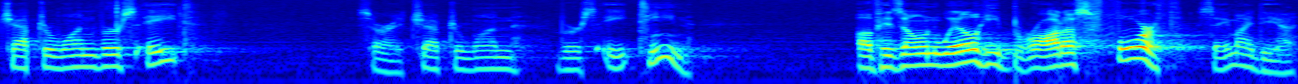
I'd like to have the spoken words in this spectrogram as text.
chapter 1, verse 8 sorry, chapter 1, verse 18. Of his own will, he brought us forth, same idea,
